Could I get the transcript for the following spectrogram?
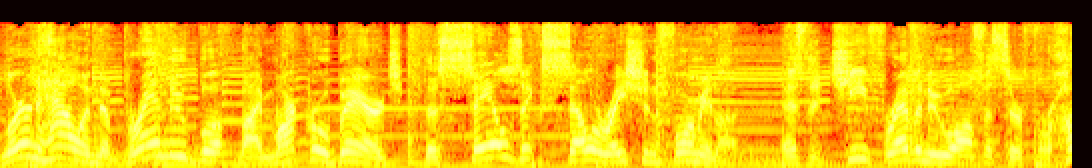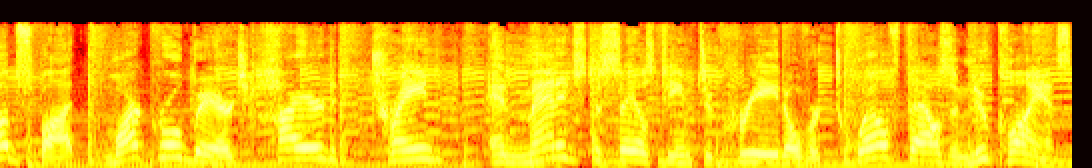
Learn how in the brand new book by Mark Roberge, The Sales Acceleration Formula. As the Chief Revenue Officer for HubSpot, Mark Roberge hired, trained, and managed a sales team to create over 12,000 new clients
